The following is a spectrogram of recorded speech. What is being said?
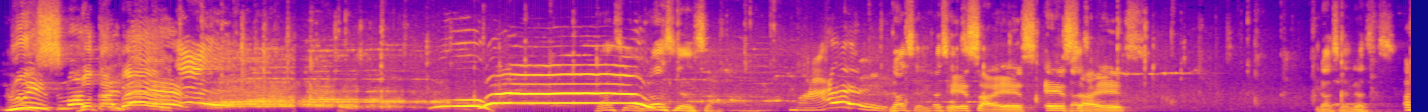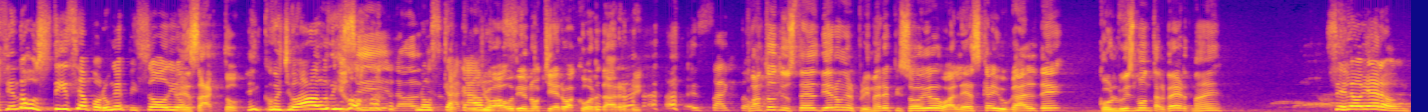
Luis, Luis Montalver. Montalver. Gracias, gracias. Gracias, gracias. Esa es, esa Gracias. es. Gracias, gracias. Haciendo justicia por un episodio Exacto. en cuyo audio, Sí, el audio. nos cagamos. cuyo audio no quiero acordarme. Exacto. ¿Cuántos de ustedes vieron el primer episodio de Valesca y Ugalde con Luis Montalver, mae? ¿Sí lo vieron?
